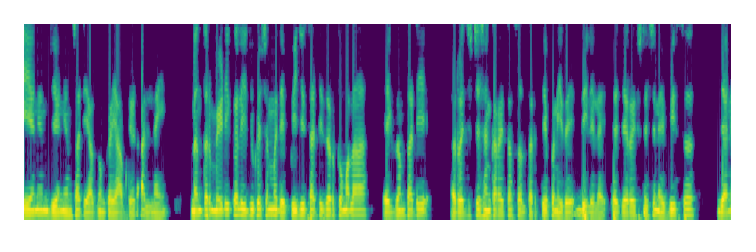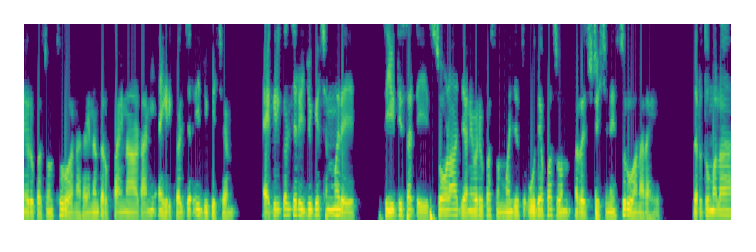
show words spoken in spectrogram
A N M J N एमसाठी अजून काही अपडेट आले नाही. नंतर मेडिकल एज्युकेशनमध्ये पी जीसाठी जर तुम्हाला एक्झामसाठी रजिस्ट्रेशन करायचं असेल तर ते पण इथे दिलेलं आहे. त्याचे रजिस्ट्रेशन आहे वीस जानेवारीपासून सुरू होणार आहे. नंतर फाईन आर्ट आणि ॲग्रिकल्चर एज्युकेशन ॲग्रिकल्चर एज्युकेशनमध्ये सीईटी साठी सोळा जानेवारीपासून म्हणजेच उद्यापासून रजिस्ट्रेशन हे सुरू होणार आहे. जर तुम्हाला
